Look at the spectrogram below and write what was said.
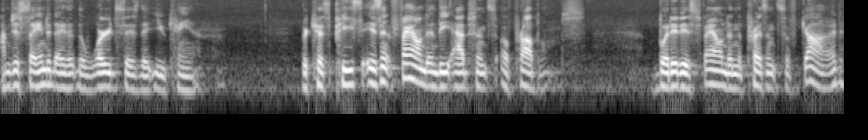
I'm just saying today that the word says that you can. Because peace isn't found in the absence of problems, but it is found in the presence of God,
